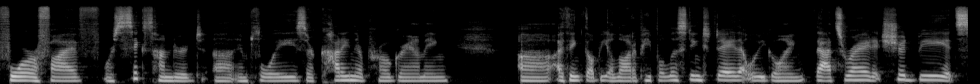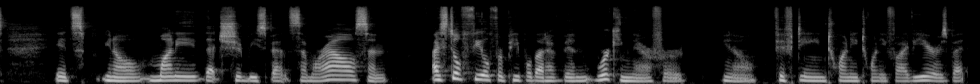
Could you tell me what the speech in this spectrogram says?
four or five or 600 uh, employees. are cutting their programming. Uh, I think there'll be a lot of people listening today that will be going, that's right, it should be. It's, it's, you know, money that should be spent somewhere else. And I still feel for people that have been working there for, you know, 15, 20, 25 years. But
